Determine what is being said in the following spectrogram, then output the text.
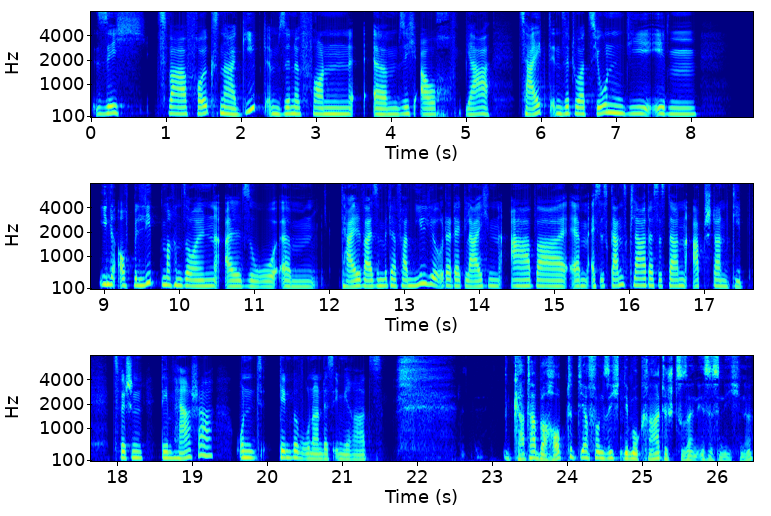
sich zwar volksnah gibt im Sinne von ähm, sich auch ja zeigt in Situationen, die eben ihn auch beliebt machen sollen, also ähm, teilweise mit der Familie oder dergleichen, aber ähm, es ist ganz klar, dass es da einen Abstand gibt zwischen dem Herrscher und den Bewohnern des Emirats. Katar behauptet ja von sich demokratisch zu sein, ist es nicht, ne?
